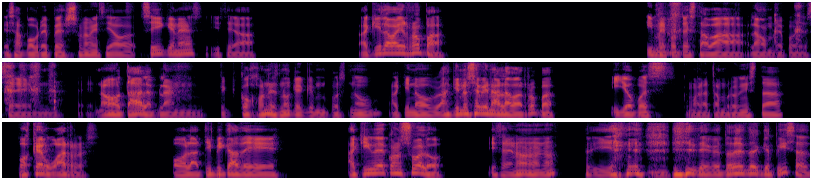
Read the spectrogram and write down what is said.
esa pobre persona, me decía, "Oh, sí, ¿quién es? Y decía, ¿aquí laváis ropa? Y me contestaba la hombre, pues, en, no, tal, en plan, ¿qué cojones, no? Que, que, pues no, aquí no, aquí no se viene a lavar ropa. Y yo, pues, como era tan bromista, pues qué guarros. O la típica de, ¿aquí ve Consuelo? Y dice, no, no, no. Y, y digo, entonces, ¿de qué pisas?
